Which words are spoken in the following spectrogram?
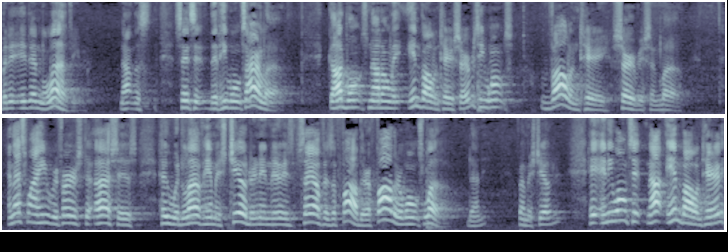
but it, it doesn't love Him. Not in the sense that, that He wants our love. God wants not only involuntary service, He wants voluntary service and love. And that's why He refers to us as who would love Him as children and to Himself as a father. A father wants love, doesn't he, from his children? And he wants it not involuntarily.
